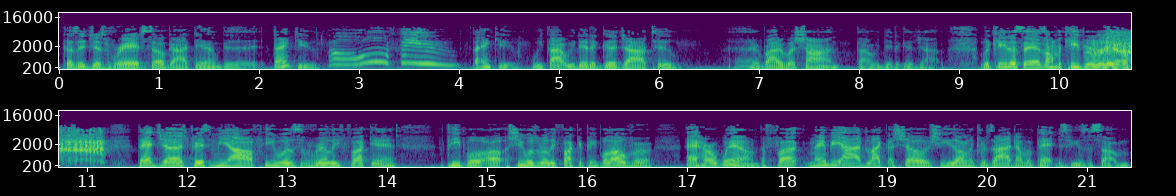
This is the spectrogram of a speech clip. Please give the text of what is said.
because it just read so goddamn good. Thank you. Oh, thank you. Thank you. We thought we did a good job too. And everybody but Sean thought we did a good job. Lakita says, I'm gonna keep it real. that judge pissed me off. He was really fucking people, uh, she was really fucking people over at her whim. The fuck? Maybe I'd like a show if she's only presiding over pet disputes or something,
